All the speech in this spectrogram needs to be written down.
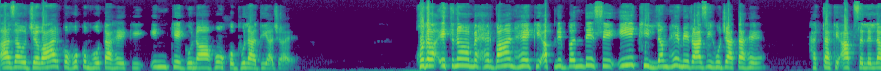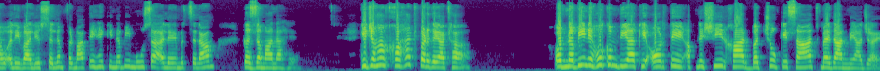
آزا و جوار کو حکم ہوتا ہے کہ ان کے گناہوں کو بھلا دیا جائے۔ خدا اتنا مہربان ہے کہ اپنے بندے سے ایک ہی لمحے میں راضی ہو جاتا ہے۔ حتیٰ کہ آپ صلی اللہ علیہ وآلہ وسلم فرماتے ہیں کہ نبی موسیٰ علیہ السلام کا زمانہ ہے کہ جہاں خواہت پڑ گیا تھا اور نبی نے حکم دیا کہ عورتیں اپنے شیر خار بچوں کے ساتھ میدان میں آ جائیں۔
